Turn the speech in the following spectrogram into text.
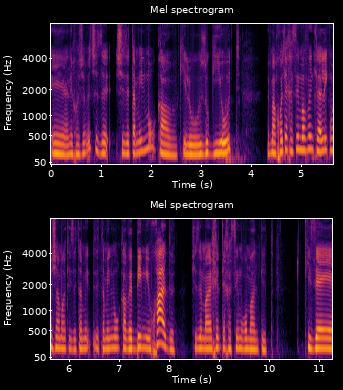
אה, אני חושבת שזה, שזה תמיד מורכב, כאילו, זוגיות ומערכות יחסים באופן כללי, כמו שאמרתי, זה תמיד, זה תמיד מורכב, ובמיוחד שזה מערכת יחסים רומנטית. כי זה,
